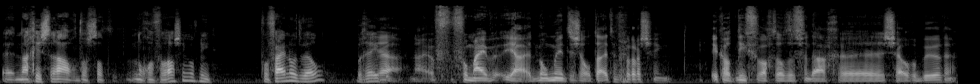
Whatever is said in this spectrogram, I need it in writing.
Uh, na gisteravond was dat nog een verrassing of niet? Voor Feyenoord wel? Begrepen? Ja, nou, voor mij, ja, het moment is altijd een verrassing. Ik had niet verwacht dat het vandaag uh, zou gebeuren.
